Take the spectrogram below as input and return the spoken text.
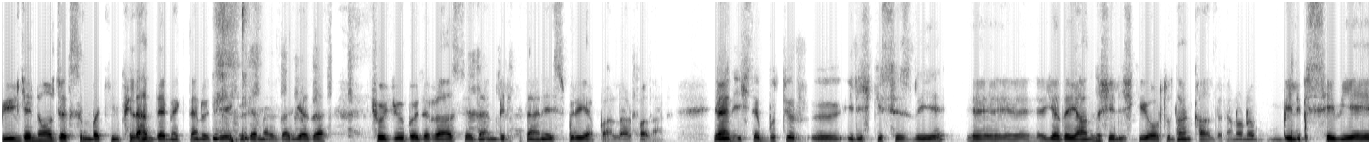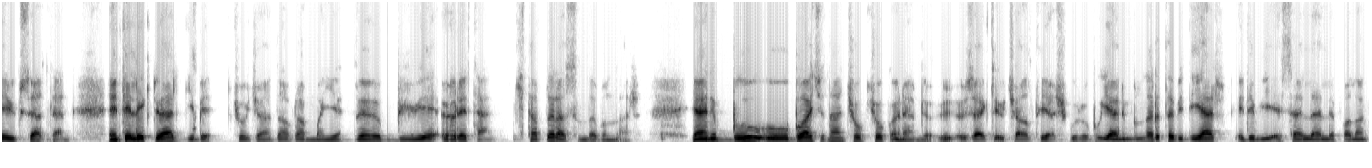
Büyüyünce ne olacaksın bakayım falan demekten öteye gidemezler ya da çocuğu böyle rahatsız eden bir iki tane espri yaparlar falan. Yani işte bu tür e, ilişkisizliği e, ya da yanlış ilişkiyi ortadan kaldıran, onu belli bir seviyeye yükselten, entelektüel gibi çocuğa davranmayı e, büyüye öğreten kitaplar aslında bunlar. Yani bu bu açıdan çok çok önemli. Özellikle 3-6 yaş grubu. Yani bunları tabii diğer edebi eserlerle falan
